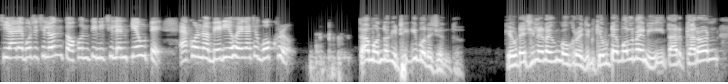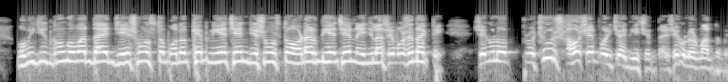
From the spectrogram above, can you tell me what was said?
চেয়ারে বসেছিলেন তখন তিনি ছিলেন কেউটে। এখন বেরিয়ে হয়ে গেছে গোখরো। তা মন্দ কি ঠিকই বলেছেন তো। কেউটে ছিলেন এবং গোখরেছেন কেউটে বলবেনই তার কারণ অভিজিৎ গঙ্গোপাধ্যায় যে সমস্ত পদক্ষেপ নিয়েছেন যে সমস্ত অর্ডার দিয়েছেন এজলাসে বসে থাকতে সেগুলো প্রচুর সাহসের পরিচয় দিয়েছেন তাই সেগুলোর মাধ্যমে।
